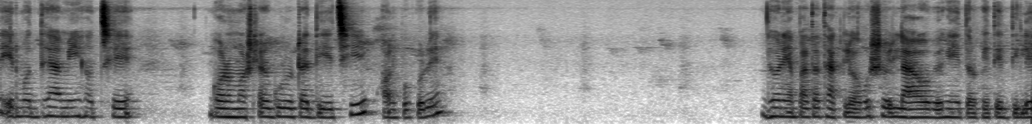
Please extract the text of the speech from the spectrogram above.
এর মধ্যে আমি হচ্ছে গরম মশলার গুঁড়োটা দিয়েছি অল্প করে। ধনিয়া পাতা থাকলে অবশ্যই লাউ ভেঙে তরকারিতে দিলে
